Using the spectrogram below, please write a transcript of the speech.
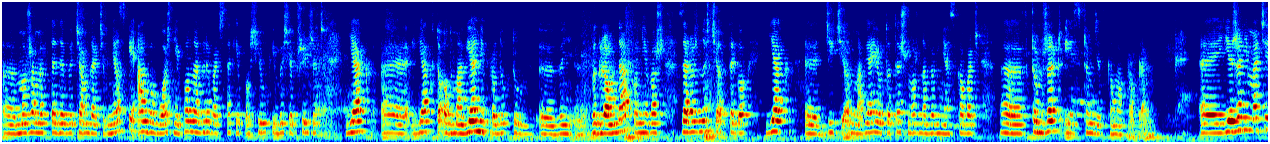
e, możemy wtedy wyciągać wnioski albo właśnie ponagrywać takie posiłki, by się przyjrzeć, jak, e, jak to odmawianie produktów e, wy, wygląda, ponieważ w zależności od tego, jak dzieci odmawiają, to też można wywnioskować, w czym rzecz i z czym dziecko ma problem. E, Jeżeli macie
